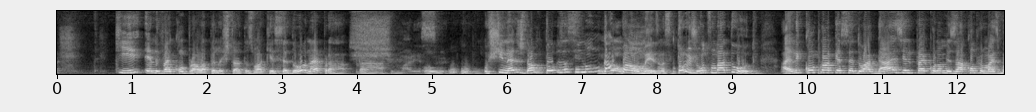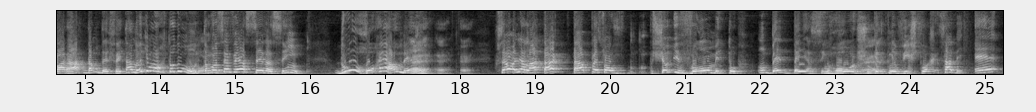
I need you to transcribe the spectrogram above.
que ele vai comprar lá pelas tantas um aquecedor, né, pra... pra Ixi, Maria, o- o- os chineses dormem todos assim num Um galpão, galpão. mesmo, assim, todos juntos um lado do outro. Aí ele compra um aquecedor a gás e ele, pra economizar, compra o mais barato, dá um defeito à noite e morre todo mundo. Morre então você vê a cena assim, do horror real mesmo. É, é, é. Você olha lá, tá, tá o pessoal cheio de vômito, um bebê assim, roxo, É. que ele tinha visto. Sabe? É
